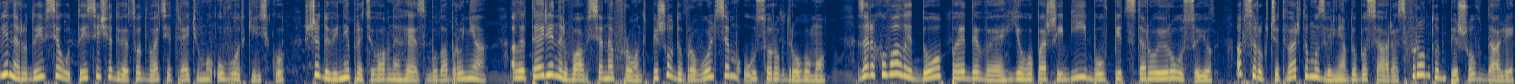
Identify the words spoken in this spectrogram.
Він народився у 1923-му у Воткінську. Ще до війни працював на ГЕС, була броня. Але Терін рвався на фронт, пішов добровольцем у 42-му. Зарахували до ПДВ. Його перший бій був під Старою Русою, а в 44-му звільняв Дубосари. З фронтом пішов далі.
